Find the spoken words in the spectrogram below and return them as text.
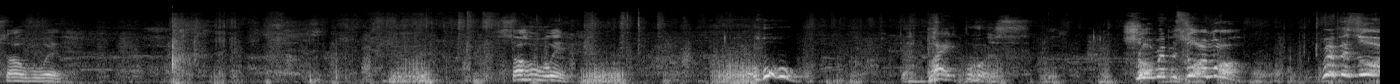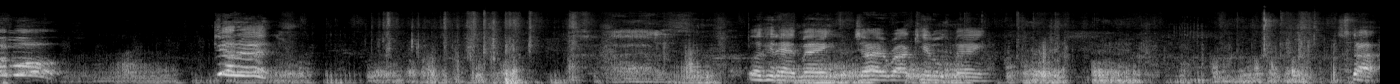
It's over with. It's over with. Ooh, that bite force. Show rip his arm off. Rip his arm off. Get it. Look at that, man. Giant rock kennels, man. Stop.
